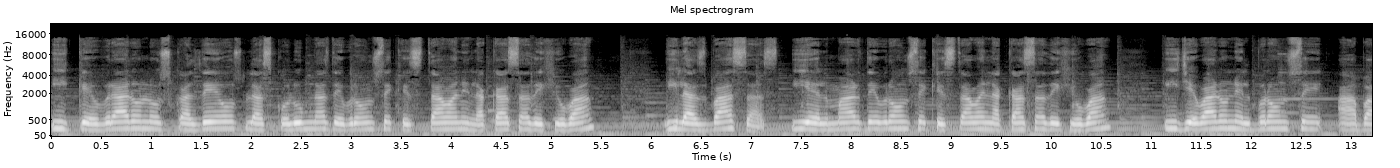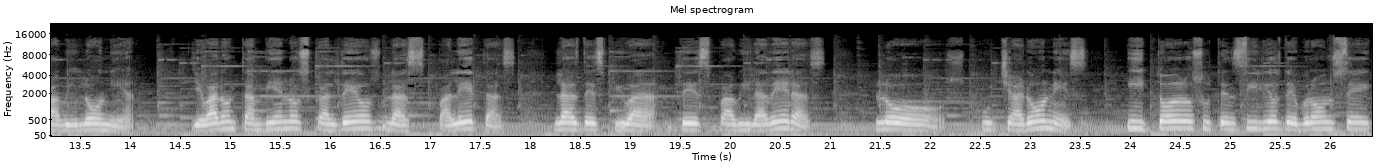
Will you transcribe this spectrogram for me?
y quebraron los caldeos las columnas de bronce que estaban en la casa de Jehová, y las basas y el mar de bronce que estaba en la casa de Jehová, y llevaron el bronce a Babilonia. Llevaron también los caldeos las paletas, las despabiladeras, los cucharones y todos los utensilios de bronce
